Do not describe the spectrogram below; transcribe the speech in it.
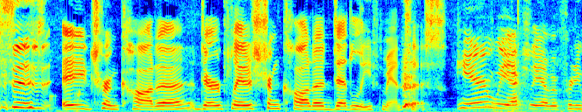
Crazy. This is a truncata, Deroplatys truncata dead leaf mantis. Here we actually have a pretty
